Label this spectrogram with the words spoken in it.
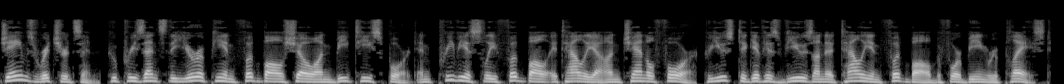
James Richardson, who presents the European Football Show on BT Sport and previously Football Italia on Channel 4, who used to give his views on Italian football before being replaced.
